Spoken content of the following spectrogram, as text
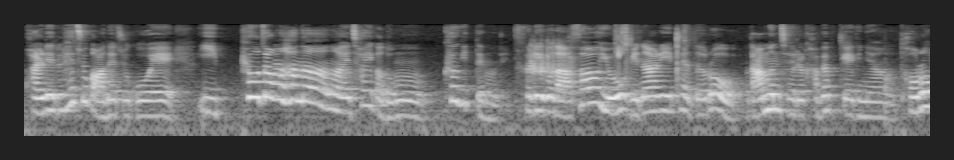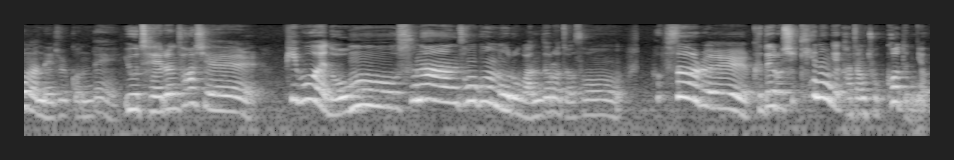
관리를 해주고 안 해주고의 이 표정 하나하나의 차이가 너무 크기 때문에 그리고 나서 이 미나리 패드로 남은 젤을 가볍게 그냥 덜어만 내줄 건데 이 젤은 사실 피부에 너무 순한 성분으로 만들어져서 흡수를 그대로 시키는 게 가장 좋거든요.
